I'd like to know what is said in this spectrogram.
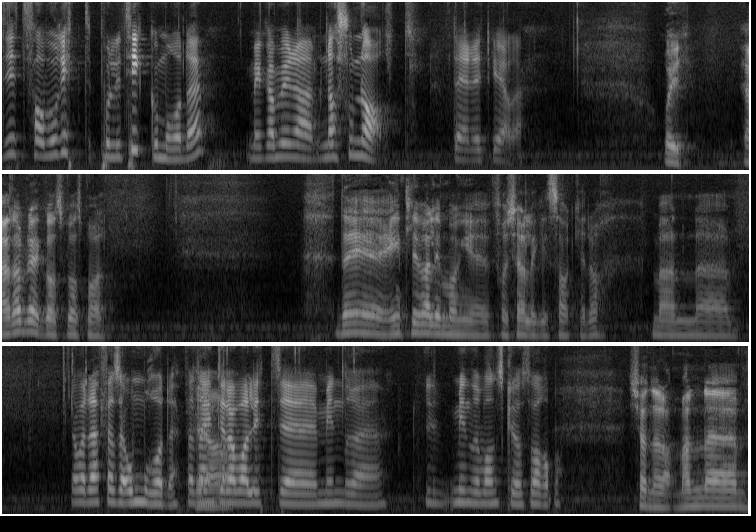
ditt favorittpolitikkområde? Vi kan begynne nasjonalt. Det er litt gøyere. Oi. Ja, det ble et godt spørsmål. Det er egentlig veldig mange forskjellige saker, da. Men eh, Det var derfor jeg sa område. For jeg tenkte Ja. det var litt eh, mindre, litt mindre vanskelig å svare på. skjønner det. Men eh,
